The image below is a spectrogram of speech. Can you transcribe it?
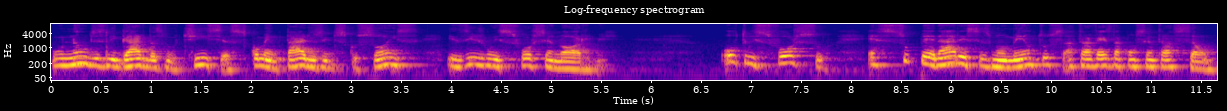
o não desligar das notícias, comentários e discussões, exige um esforço enorme. Outro esforço é superar esses momentos através da concentração,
